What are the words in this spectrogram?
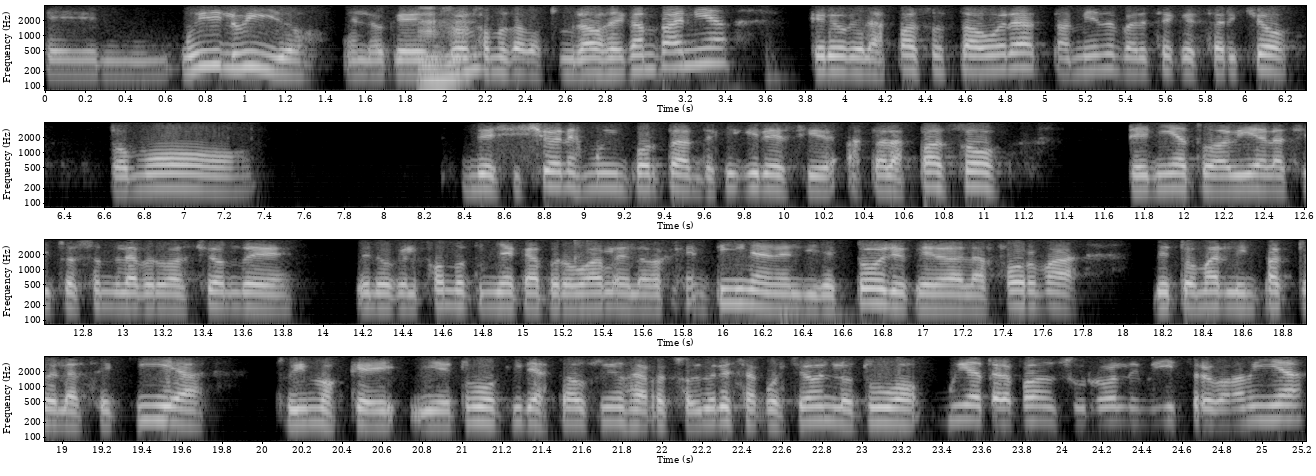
eh, muy diluido en lo que nosotros estamos acostumbrados de campaña, creo que las pasos hasta ahora, también me parece que Sergio tomó decisiones muy importantes, ¿qué quiere decir? Hasta las pasos tenía todavía la situación de la aprobación de, lo que el fondo tenía que aprobarle a la Argentina en el directorio, que era la forma de tomar el impacto de la sequía. Tuvimos que, y tuvo que ir a Estados Unidos a resolver esa cuestión, lo tuvo muy atrapado en su rol de ministro de Economía,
